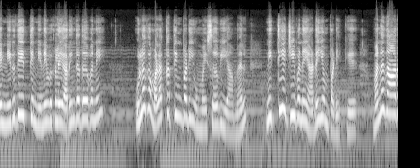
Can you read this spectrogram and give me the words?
என் இருதயத்தின் நினைவுகளை அறிந்த தேவனே உலக வழக்கத்தின்படி உம்மை சேவியாமல் நித்திய ஜீவனை அடையும் படிக்கு மனதார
